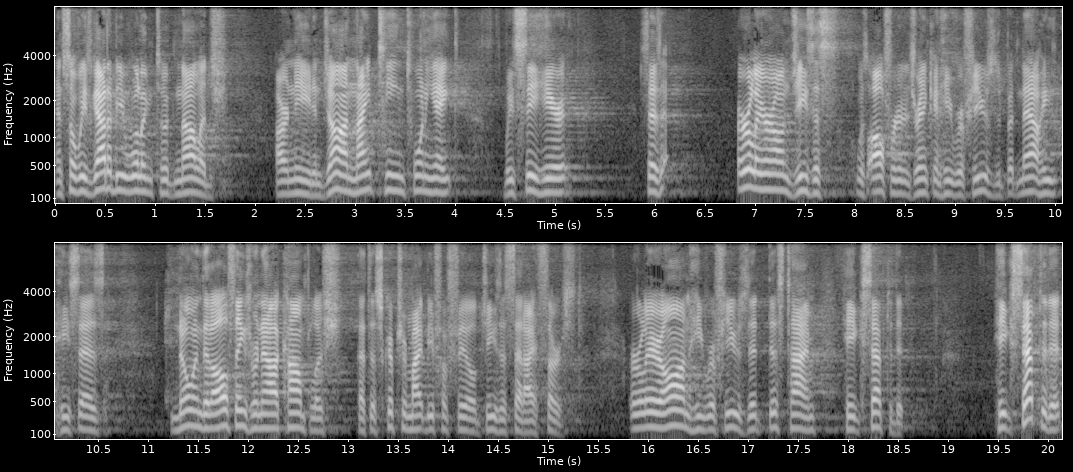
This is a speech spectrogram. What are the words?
And so we've got to be willing to acknowledge our need. In John 19 28, we see here, it says, earlier on, Jesus was offered a drink and he refused it, but now he, he says, knowing that all things were now accomplished, that the scripture might be fulfilled, Jesus said, I thirst. Earlier on, he refused it. This time, he accepted it. He accepted it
